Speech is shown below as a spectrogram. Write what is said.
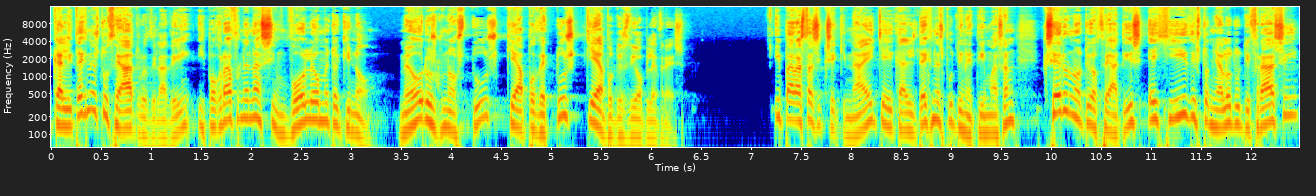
Οι καλλιτέχνες του θεάτρου δηλαδή υπογράφουν ένα συμβόλαιο με το κοινό, με όρους γνωστούς και αποδεκτούς και από τις δύο πλευρές. Η παράσταση ξεκινάει και οι καλλιτέχνες που την ετοίμασαν ξέρουν ότι ο θεατής έχει ήδη στο μυαλό του τη φράση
